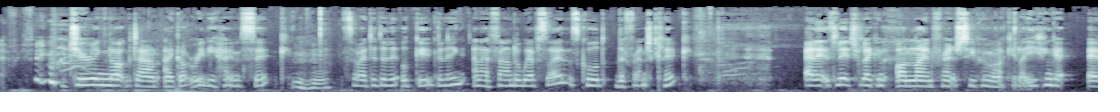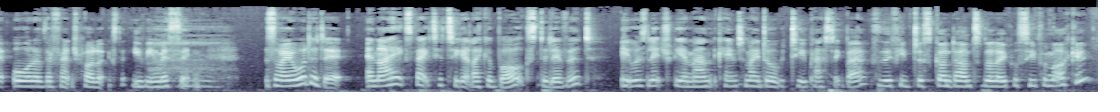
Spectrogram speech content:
everything. During lockdown, I got really homesick, Mm-hmm. so I did a little googling, and I found a website that's called The French Click, and it's literally like an online French supermarket. Like you can get eh, all of the French products that you've been missing. so I ordered it, and I expected to get like a box delivered. It was literally a man that came to my door with two plastic bags, as if he'd just gone down to the local supermarket.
